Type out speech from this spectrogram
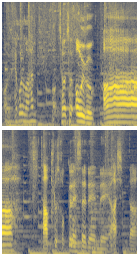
어, 해볼만 한... 어, 저, 저, 어 이거 아... 자, 앞으로 접근했어야 되는데 아쉽다.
